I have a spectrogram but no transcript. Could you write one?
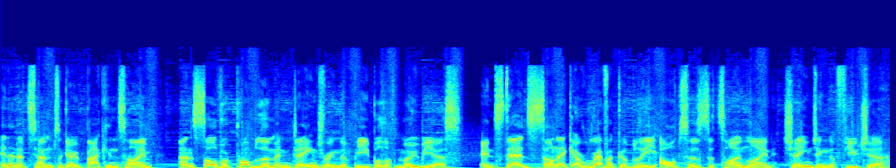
in an attempt to go back in time and solve a problem endangering the people of Mobius. Instead, Sonic irrevocably alters the timeline, changing the future.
